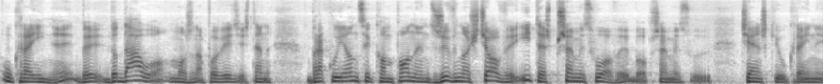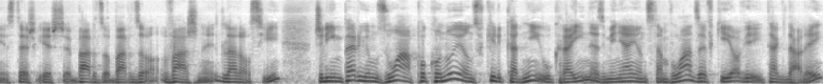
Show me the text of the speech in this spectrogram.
Ukrainy, by dodało, można powiedzieć, ten brakujący komponent żywnościowy i też przemysłowy, bo przemysł ciężki Ukrainy jest też jeszcze bardzo, bardzo ważny dla Rosji. Czyli imperium zła, pokonując w kilka dni Ukrainę, zmieniając tam władzę w Kijowie i tak dalej,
